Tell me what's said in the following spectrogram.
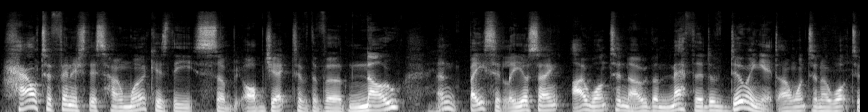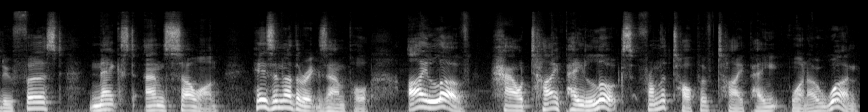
how to finish this homework is the sub object of the verb know, and basically you're saying, I want to know the method of doing it. I want to know what to do first, next, and so on. Here's another example. I love how Taipei looks from the top of Taipei 101.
